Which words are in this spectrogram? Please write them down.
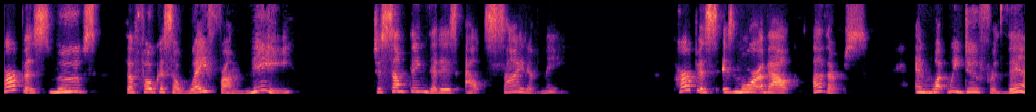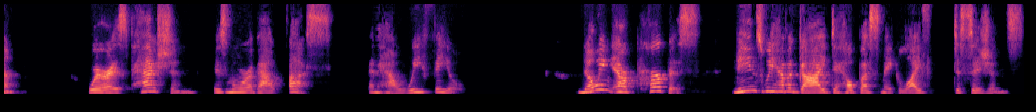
Purpose moves the focus away from me to something that is outside of me. Purpose is more about others and what we do for them, whereas passion is more about us and how we feel. Knowing our purpose means we have a guide to help us make life decisions.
